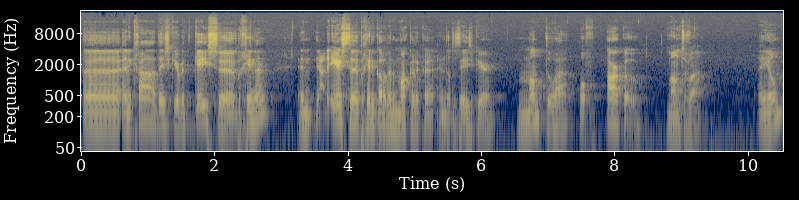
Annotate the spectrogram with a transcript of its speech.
Eh, en ik ga deze keer met Kees eh, beginnen. En ja, de eerste begin ik altijd met een makkelijke. En dat is deze keer Mantua of Arco. Mantua. En Jon?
